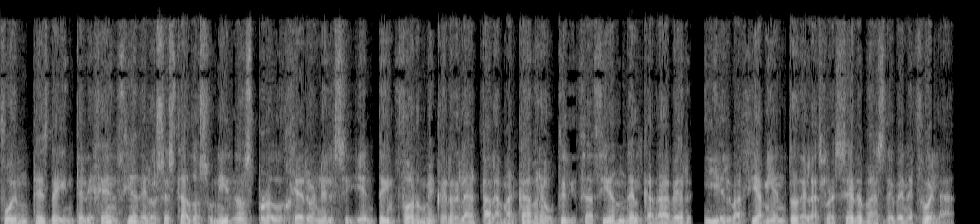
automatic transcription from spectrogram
Fuentes de inteligencia de los Estados Unidos produjeron el siguiente informe que relata la macabra utilización del cadáver, y el vaciamiento de las reservas de Venezuela.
